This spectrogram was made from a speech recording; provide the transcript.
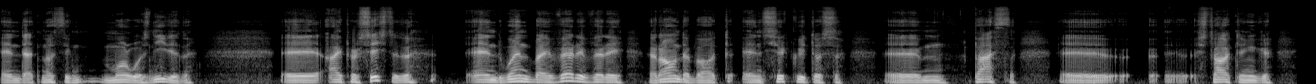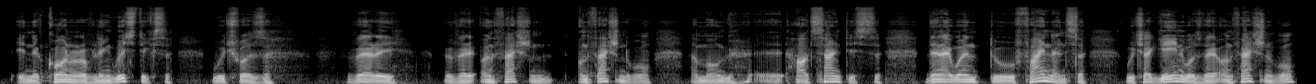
and that nothing more was needed. Uh, I persisted and went by very, very roundabout and circuitous um, path, uh, starting in the corner of linguistics, which was very, very unfashioned, unfashionable among uh, hard scientists. Then I went to finance, which again was very unfashionable.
